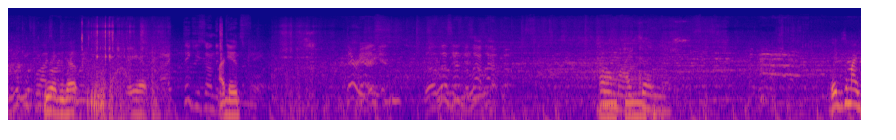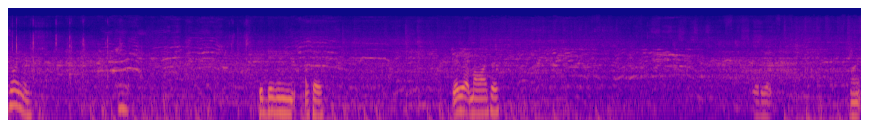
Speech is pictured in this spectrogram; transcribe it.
I'm looking for You Isaac ready up? Delaney. Yep. I think he's on the I did. dance floor. There he is. The lizard, the left. Oh my goodness. Wait, somebody join me. Good digging. Okay. Ready up, my launcher. Ready up. Alright.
